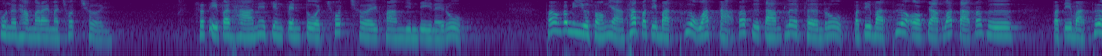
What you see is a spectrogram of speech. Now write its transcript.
คุณธรรมอะไรมาชดเชย สติปัฏฐานเนี่ยจึงเป็นตัวชดเชยความยินดีในรูป เพราะมันก็มีอยู่สองอย่าง ถ้าปฏิบัติเพื่อวัตตะก็คือตามเพลิดเพลินรูป ปฏิบัติเพื่อออกจากวัตตะก็คือ ปฏิบัติเพื่อ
